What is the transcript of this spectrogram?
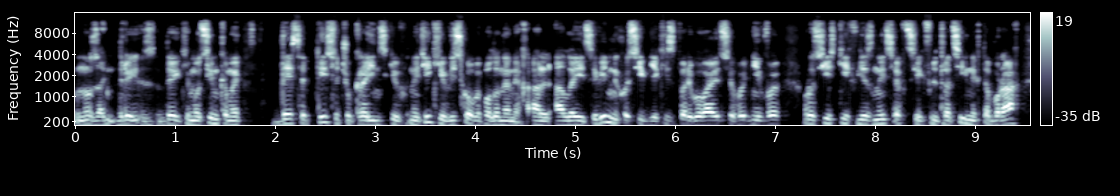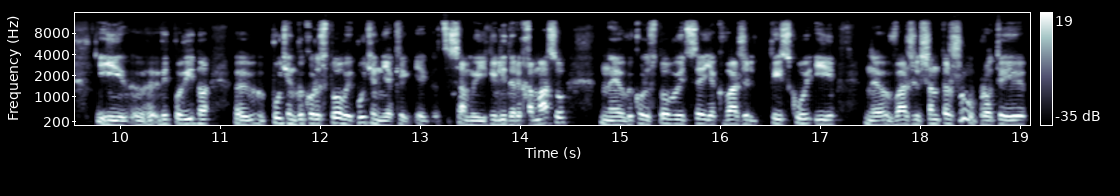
ну за деякими оцінками 10 тисяч українських не тільки військовополонених, але й цивільних осіб, які перебувають сьогодні в російських в'язницях, цих фільтраційних таборах, і е, відповідно е, Путін використовує Путін, як, як саме і лідери Хамасу, е, використовують це як важель тиску і важель шантажу проти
